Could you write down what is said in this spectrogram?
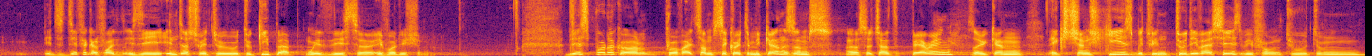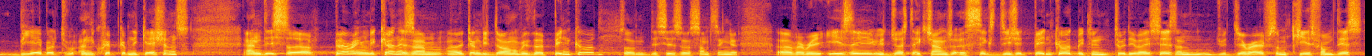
it's difficult for the industry to, to keep up with this uh, evolution. This protocol provides some security mechanisms uh, such as pairing, so you can exchange keys between two devices before to, to be able to encrypt communications. And this uh, pairing mechanism uh, can be done with a PIN code. So this is uh, something uh, very easy. You just exchange a six digit PIN code between two devices and you derive some keys from this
